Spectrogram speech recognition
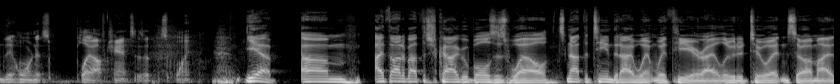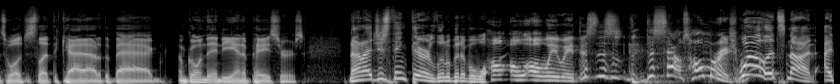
the Hornets' playoff chances at this point. Yeah. Um, I thought about the Chicago Bulls as well. It's not the team that I went with here. I alluded to it, and so I might as well just let the cat out of the bag. I'm going to Indiana Pacers. Now, I just think they're a little bit of a. Oh, oh, oh wait, wait. This, this, is, this sounds homerish. Well, it's not. I,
